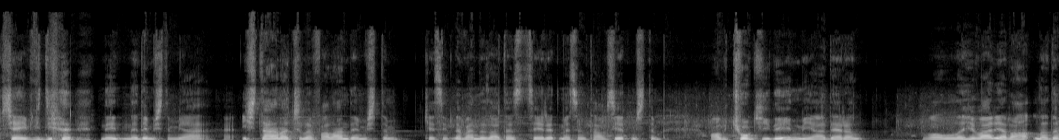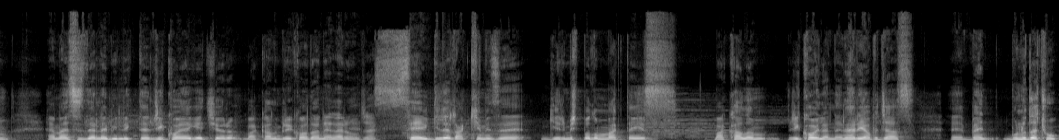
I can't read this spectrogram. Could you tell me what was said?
şey video ne, ne demiştim ya? İştahın açılır falan demiştim. Kesinlikle ben de zaten seyretmesini tavsiye etmiştim. Abi çok iyi değil mi ya Daryl? Vallahi var ya rahatladım. Hemen sizlerle birlikte Rico'ya geçiyorum. Bakalım Rico'da neler olacak. Sevgili rakimize girmiş bulunmaktayız. Bakalım Rico ile neler yapacağız. Ee, ben bunu da çok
